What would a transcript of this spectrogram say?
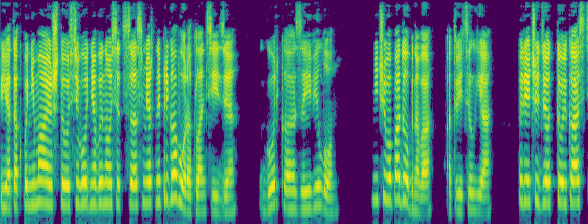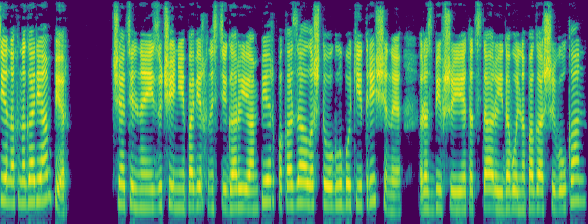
«Я так понимаю, что сегодня выносится смертный приговор Атлантиде», — горько заявил он. «Ничего подобного», — ответил я. «Речь идет только о стенах на горе Ампер». Тщательное изучение поверхности горы Ампер показало, что глубокие трещины, разбившие этот старый и довольно погасший вулкан,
